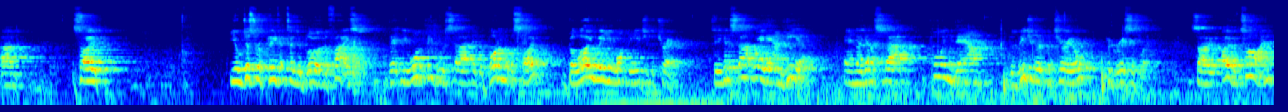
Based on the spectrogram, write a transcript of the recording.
Um, so you'll just repeat it till you're blue in the face that you want people to start at the bottom of the slope, below where you want the edge of the track. So you're going to start way down here, and they're going to start pulling down the vegetative material progressively. So over time,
